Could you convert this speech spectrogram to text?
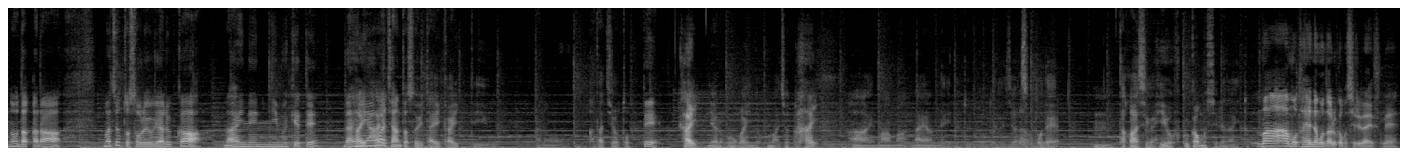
のだから、まあ、ちょっとそれをやるか来年に向けて来年はいははい。ちゃんとそういう大会っていう、あの形をとってはい。やる方がいいのか。まあちょっとはい。はい、まあまあ悩んでいるということで、じゃあそこで、うん、高橋が火を吹くかもしれないと。まあもう大変なことになるかもしれないですね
